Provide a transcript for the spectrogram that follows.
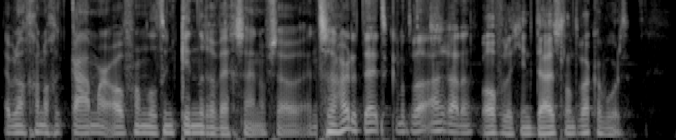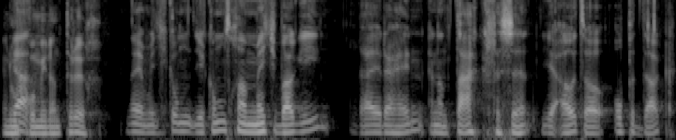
hebben dan gewoon nog een kamer over omdat hun kinderen weg zijn of zo. En het is een harde date, ik kan het wel aanraden. Behalve dat je in Duitsland wakker wordt. En hoe Ja. kom je dan terug? Nee, want je komt, je komt gewoon met je buggy, rij je daarheen en dan takelen ze je auto op het dak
